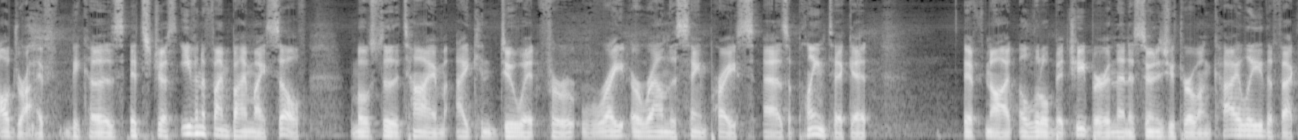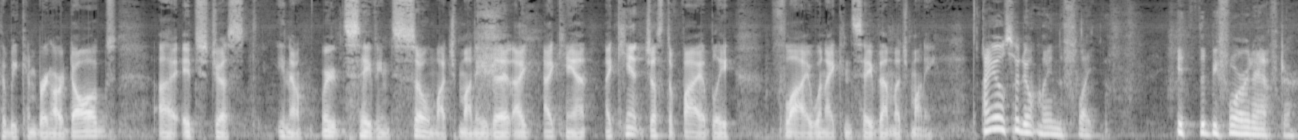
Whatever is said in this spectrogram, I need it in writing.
I'll drive because it's just even if I'm by myself, most of the time I can do it for right around the same price as a plane ticket, if not a little bit cheaper. And then as soon as you throw in Kylie, the fact that we can bring our dogs, uh, it's just you know we're saving so much money that I, I can't I can't justifiably fly when I can save that much money. I also don't mind the flight. It's the before and after.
